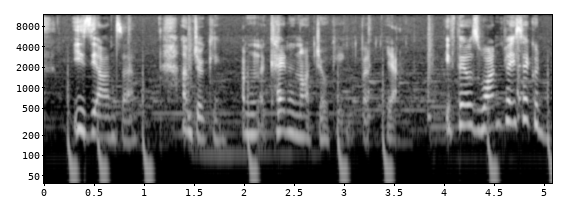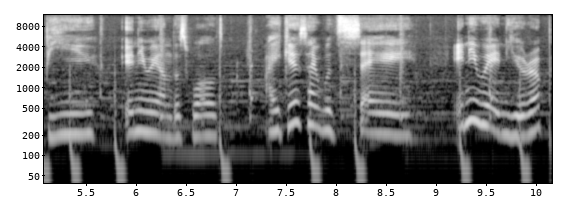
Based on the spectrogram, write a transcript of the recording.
Easy answer. I'm joking. I'm kind of not joking, but yeah. If there was one place I could be anywhere in this world, I guess I would say anywhere in Europe,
